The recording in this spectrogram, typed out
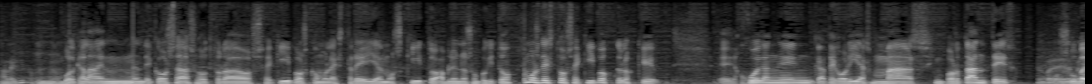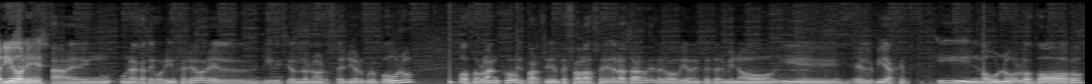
al equipo. Uh en, de cosas, otros equipos como la Estrella, el Mosquito, háblenos un poquito. Hablamos de estos equipos que los que eh, juegan en categorías más importantes, superiores. En una categoría inferior, el División de Honor Senior Grupo 1, Pozo Blanco. El partido empezó a las 6 de la tarde, obviamente terminó y, el viaje. Y uno, los dos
